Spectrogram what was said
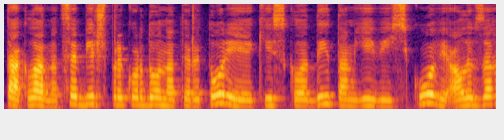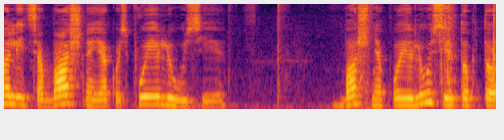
Так, ладно, це більш прикордонна територія, якісь склади, там є військові, але взагалі ця башня якось по ілюзії. Башня по ілюзії, тобто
